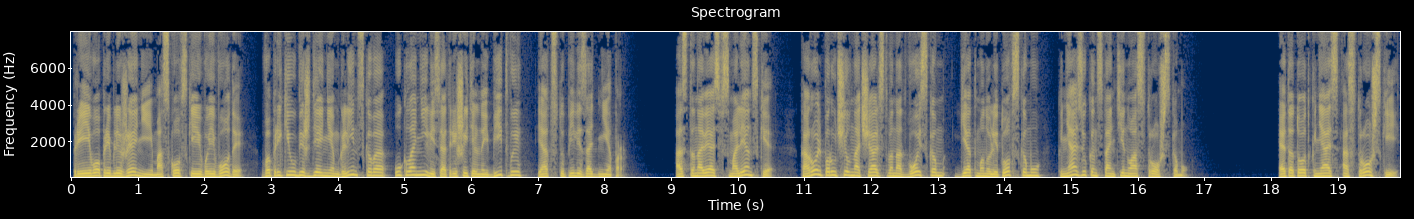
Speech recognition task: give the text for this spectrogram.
При его приближении московские воеводы, вопреки убеждениям Глинского, уклонились от решительной битвы и отступили за Днепр. Остановясь в Смоленске, король поручил начальство над войском гетману литовскому князю Константину Острожскому. Это тот князь Острожский,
